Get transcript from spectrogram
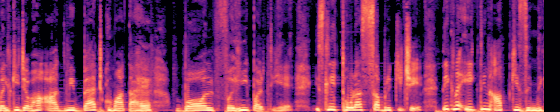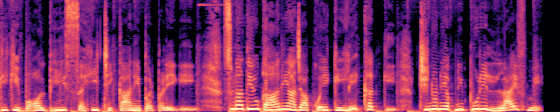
बल्कि जब वहाँ आदमी बैट घुमाता है, बॉल वहीं पड़ती है। इसलिए थोड़ा सब्र कीजिए। देखना एक दिन आपकी ज़िंदगी की बॉल भी सही ठिकाने पर पड़ेगी। सुनाती हूँ कहानी आज आपको एक लेखक की, जिन्होंने अपनी पूरी लाइफ में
